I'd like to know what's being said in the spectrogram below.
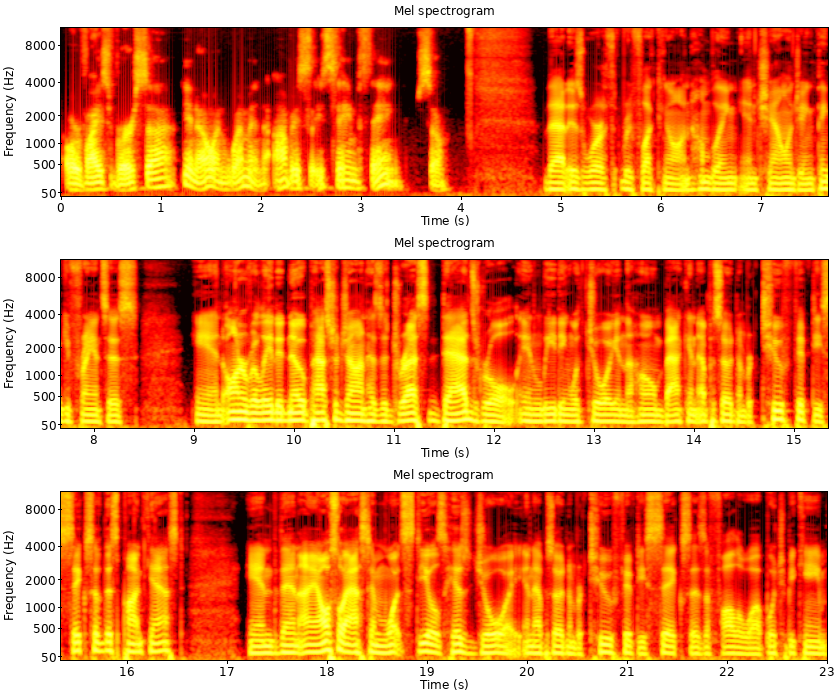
or vice versa, you know, and women, obviously, same thing. So that is worth reflecting on, humbling and challenging. Thank you, Francis. And on a related note, Pastor John has addressed dad's role in leading with joy in the home back in episode number 256 of this podcast. And then I also asked him what steals his joy in episode number 256 as a follow up, which became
